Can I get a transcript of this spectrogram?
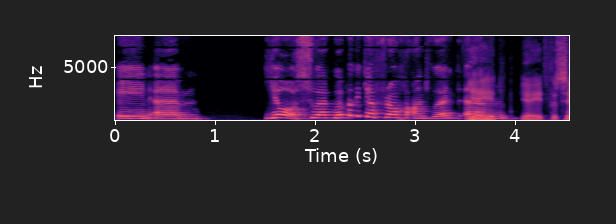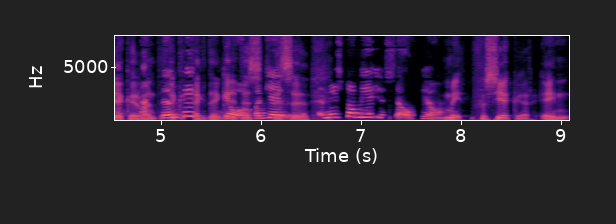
En ehm um, ja, so ek hoop ek het jou vraag geantwoord. Jy Ehm het jy het verseker want ek ek dink dit is want jy, dis 'n mens blameer jouself, ja. met verseker en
